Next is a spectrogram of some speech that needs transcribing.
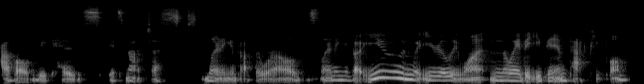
travel because it's not just learning about the world, it's learning about you and what you really want and the way that you can impact people.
